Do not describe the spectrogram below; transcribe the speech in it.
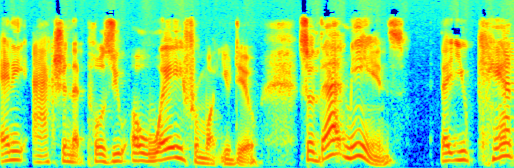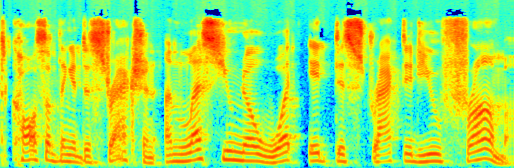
any action that pulls you away from what you do. So, that means that you can't call something a distraction unless you know what it distracted you from.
